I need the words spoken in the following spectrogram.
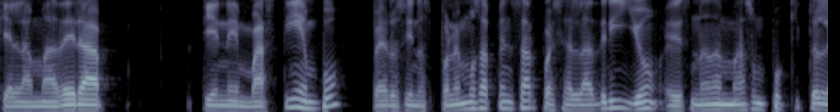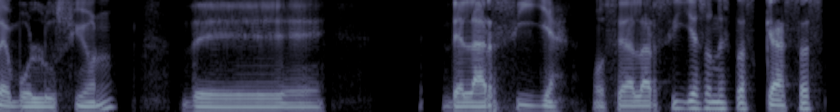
que la madera tiene más tiempo, pero si nos ponemos a pensar, pues el ladrillo es nada más un poquito la evolución de, de la arcilla. O sea, la arcilla son estas casas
